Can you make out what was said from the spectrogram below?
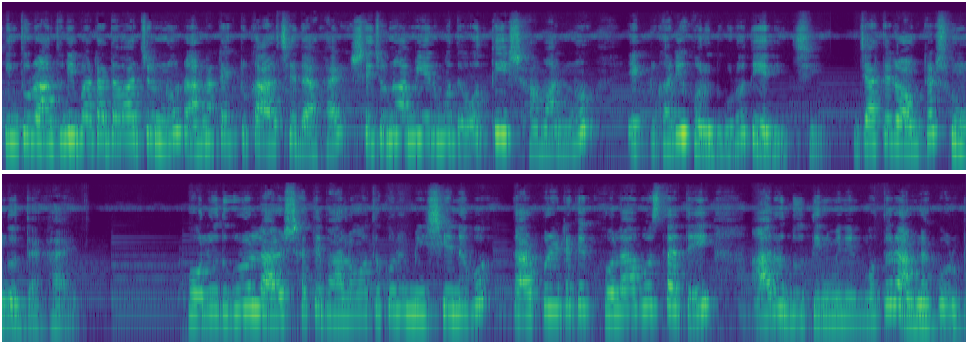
কিন্তু রাঁধুনি বাটা দেওয়ার জন্য রান্নাটা একটু কালচে দেখায়, সেজন্য আমি এর মধ্যে অতি সামান্য একটুখানি হলুদ গুঁড়ো দিয়ে দিচ্ছি, যাতে রংটা সুন্দর দেখায়। হলুদ গুঁড়ো লাউয়ের সাথে ভালো মতো করে মিশিয়ে নেব, তারপর এটাকে খোলা অবস্থাতেই আরও দু তিন মিনিট মতো রান্না করব।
